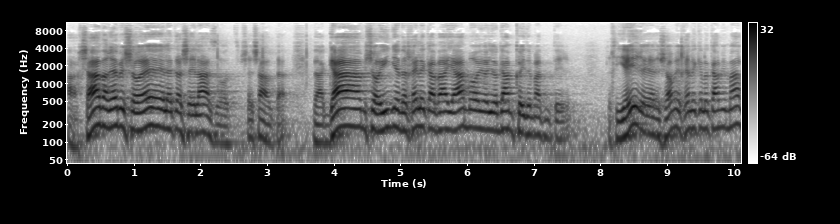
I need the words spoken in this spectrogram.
עכשיו הרב שואל את השאלה הזאת ששאלת, והגם שהעניין לחלק הוויה עמו יו גם קודם מתנתרם. ירא, הנשום היא חלק אלוקם ממעל.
